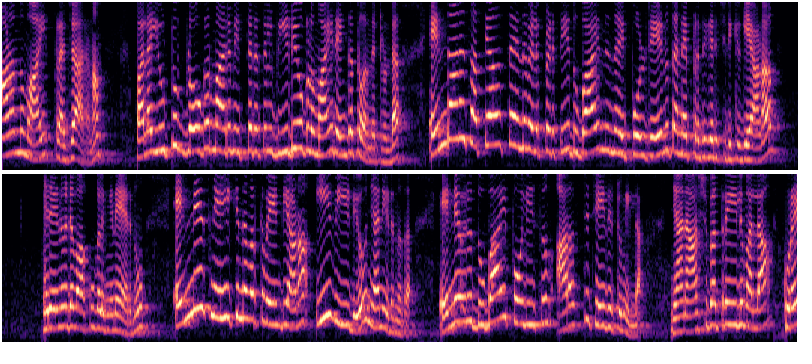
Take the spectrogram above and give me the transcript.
ആണെന്നുമായി പ്രചാരണം. പല യൂട്യൂബ് ബ്ലോഗർമാരും ഇത്തരത്തിൽ വീഡിയോകളുമായി രംഗത്ത് വന്നിട്ടുണ്ട്. എന്താണ് സത്യാവസ്ഥ എന്ന് വെളിപ്പെടുത്തി ദുബായിൽ നിന്ന് ഇപ്പോൾ രേണു തന്നെ പ്രതികരിച്ചിരിക്കുകയാണ്. രേണുവിന്റെ വാക്കുകൾ ഇങ്ങനെയായിരുന്നു. എന്നെ സ്നേഹിക്കുന്നവർക്ക് വേണ്ടിയാണ് ഈ വീഡിയോ ഞാൻ ഇടുന്നത്. എന്നെ ഒരു ദുബായ് പോലീസും അറസ്റ്റ് ചെയ്തിട്ടുമില്ല. ഞാൻ ആശുപത്രിയിലുമല്ല കുറെ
